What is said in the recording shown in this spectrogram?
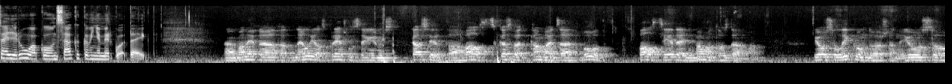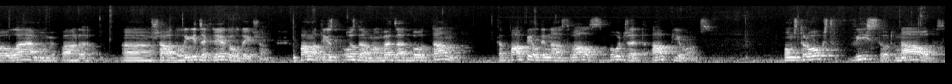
ceļ roku un saka, ka viņam ir ko teikt. Man ir tāds neliels priekšlasījums, kas ir tā valsts, kas vai, kam vajadzētu būt valsts ierēģiņa pamatuzdevumam. Jūsu likumdošana, jūsu lēmumi par šādu līdzekļu ieguldīšanu. Pamat uzdevumam vajadzētu būt tam, ka papildinās valsts budžeta apjoms. Mums trūkst visur naudas,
